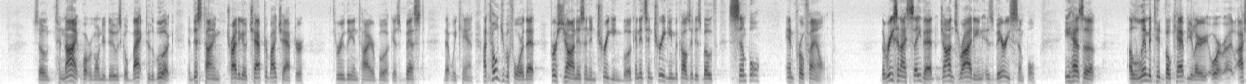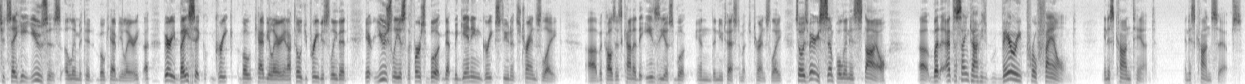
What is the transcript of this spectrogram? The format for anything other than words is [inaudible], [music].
So, tonight, what we're going to do is go back to the book and this time try to go chapter by chapter through the entire book as best that we can. I told you before that First John is an intriguing book, and it's intriguing because it is both simple and profound. The reason I say that, John's writing is very simple. He has a a limited vocabulary, or uh, I should say, he uses a limited vocabulary, a very basic Greek vocabulary. And I've told you previously that it usually is the first book that beginning Greek students translate. Uh, because it's kind of the easiest book in the New Testament to translate. So it's very simple in his style, uh, but at the same time, he's very profound in his content and his concepts.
